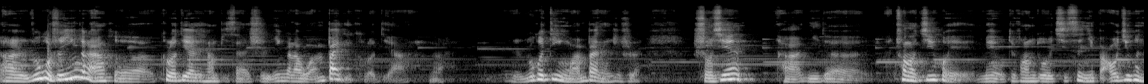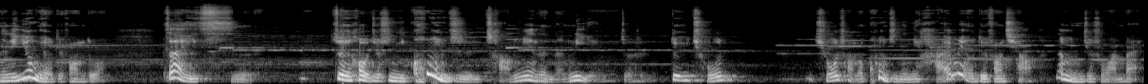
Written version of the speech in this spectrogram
呃，如果说英格兰和克罗地亚这场比赛是英格兰完败给克罗地亚，啊，如何定义完败呢？就是首先啊，你的创造机会没有对方多；其次，你把握机会能力又没有对方多；再一次，最后就是你控制场面的能力，就是对于球。球场的控制能力还没有对方强，那么你就是完败，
